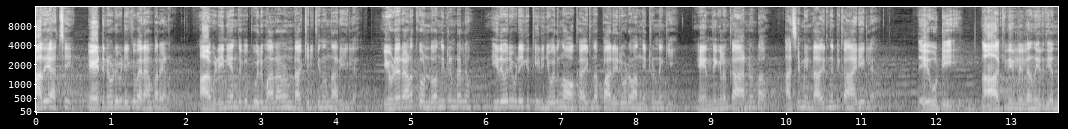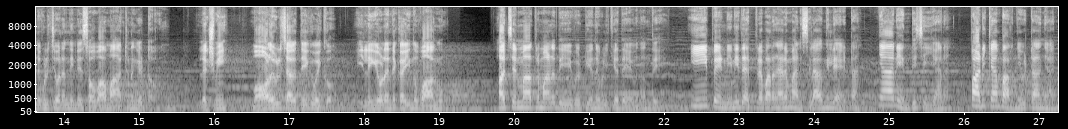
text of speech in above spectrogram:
അതെ അച്ഛേ ഏട്ടനോട് ഇവിടേക്ക് വരാൻ പറയണം. അവിടെ ഇനി എന്തൊക്കെ ഗുലുമാലാണ് ഉണ്ടാക്കിയിരിക്കുന്നതെന്ന് അറിയില്ല. ഇവിടെ ഒരാളെ കൊണ്ടുവന്നിട്ടുണ്ടല്ലോ. ഇതുവരെ ഇവിടേക്ക് തിരിഞ്ഞു പോലും നോക്കാതിരുന്ന പലരും ഇവിടെ വന്നിട്ടുണ്ടെങ്കിൽ എന്തെങ്കിലും കാരണം ഉണ്ടാവും അച്ഛൻ മിണ്ടാതിരുന്നിട്ട് കാര്യമില്ല. ദേവൂട്ടി നാക്കിനില്ലെന്ന് ഇരുന്ന് എന്ത് വിളിച്ചു പറയാൻ നിന്റെ സ്വഭാവം മാറ്റണം കേട്ടോ. ലക്ഷ്മി മോളെ വിളിച്ച് അകത്തേക്ക് പോയിക്കോ. ഇല്ലെങ്കിൽ അവൾ എന്റെ കയ്യിൽ നിന്ന് വാങ്ങും. അച്ഛൻ മാത്രമാണ് ദേവൂട്ടി എന്ന് വിളിക്കുക ദേവനന്ദേ. ഈ പെണ്ണിന് ഇത് എത്ര പറഞ്ഞാലും മനസ്സിലാകുന്നില്ല ഏട്ടാ. ഞാൻ എന്ത് ചെയ്യാനാ? പഠിക്കാൻ പറഞ്ഞു വിട്ടാ ഞാൻ.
